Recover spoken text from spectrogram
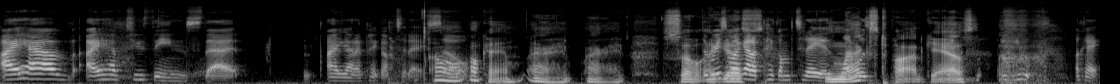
I have. I have two things that I gotta pick up today. So Oh, okay. All right. All right. So the I reason why I gotta pick them today is one was next podcast. you. Okay.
